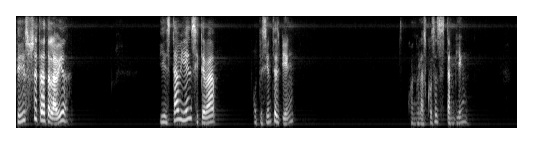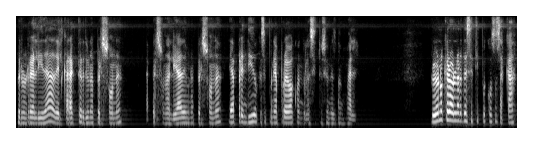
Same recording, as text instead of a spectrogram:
de eso se trata la vida. Y está bien si te va o te sientes bien cuando las cosas están bien. Pero en realidad el carácter de una persona, la personalidad de una persona, he aprendido que se pone a prueba cuando las situaciones van mal. Pero yo no quiero hablar de ese tipo de cosas acá,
